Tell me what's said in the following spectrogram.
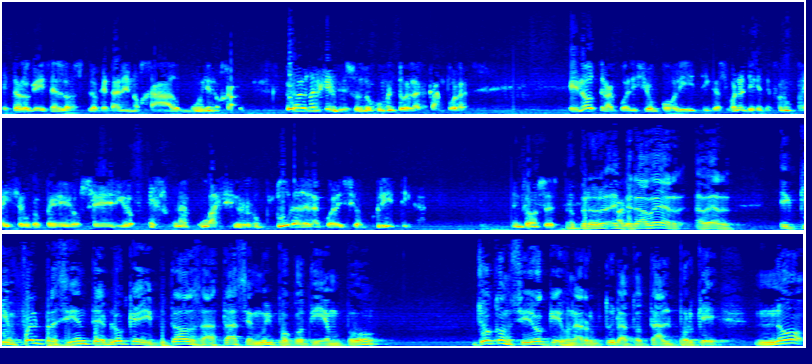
Esto es lo que dicen los, los que están enojados, muy enojados. Pero al margen de eso, el documento de la cámpora en otra coalición política, suponete que este fuera un país europeo serio, es una cuasi ruptura de la coalición política. Entonces. pero, eh, pero a ver, a ver, eh, quien fue el presidente del bloque de diputados hasta hace muy poco tiempo, yo considero que es una ruptura total, porque no,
